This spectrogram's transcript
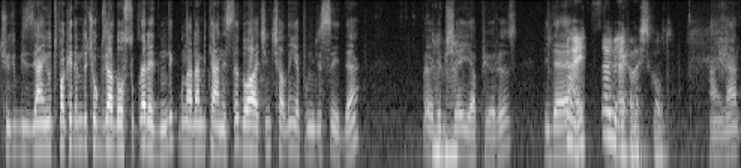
Çünkü biz yani YouTube Akademi'de çok güzel dostluklar edindik. Bunlardan bir tanesi de Doğa için Çal'ın yapımcısıydı. Böyle Hı bir hı. şey yapıyoruz. Bir de Gayet güzel bir arkadaşlık oldu. aynen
